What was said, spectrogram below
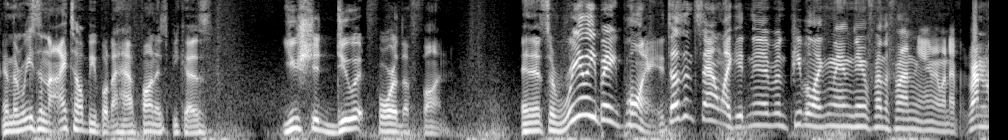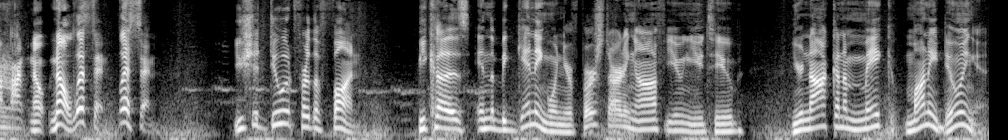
And the reason I tell people to have fun is because you should do it for the fun. And it's a really big point. It doesn't sound like it. People like, man, do for the fun, whatever. No, no, listen, listen. You should do it for the fun. Because in the beginning, when you're first starting off viewing YouTube, you're not going to make money doing it.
